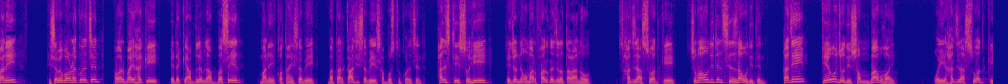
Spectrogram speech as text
বাণী হিসাবে বর্ণনা করেছেন, আবার বাই হাকি এটাকে আবদুল্লাহ ইবনে আব্বাসের মানে কথা হিসাবে বা তার কাজ হিসাবে সাব্যস্ত করেছেন। হাদিসটি সহি এই জন্য ওমার ফারুক রাজিল্লাহ তালাহ হাজরা আসওয়াদকে চুমাও দিতেন, সেজদাও দিতেন। কাজে কেউ যদি সম্ভব হয় ওই হাজরা আসওয়াদকে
